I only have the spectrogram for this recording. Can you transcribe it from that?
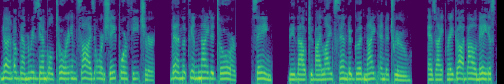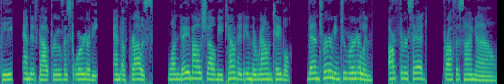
none of them resembled Tor in size or shape or feature. Then the king knighted Tor, saying, Be thou to thy life send a good knight and a true, as I pray God thou mayest be, and if thou provest worthy, and of prowess, one day thou shalt be counted in the round table. Then turning to Merlin, Arthur said, Prophesy now,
